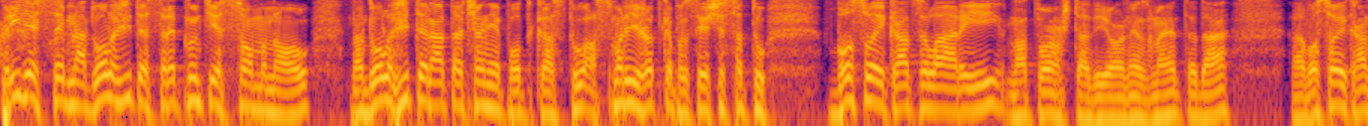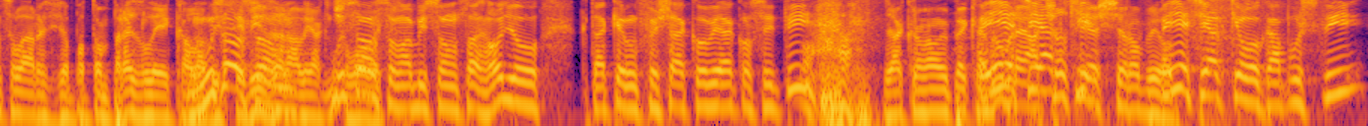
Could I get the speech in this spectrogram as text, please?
Prídeš sem na dôležité stretnutie so mnou, na dôležité natáčanie podcastu a smrdíš od kapusty. Ešte sa tu vo svojej kancelárii, na tvojom štadióne sme teda, vo svojej kancelárii si sa potom prezliekal, aby si vyzeral jak musel človek. som, aby som sa hodil k takému fešákovi, ako si ty. Ďakujem veľmi pekne. Dobre, a čo si ešte robil? 50 kg kapusty,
